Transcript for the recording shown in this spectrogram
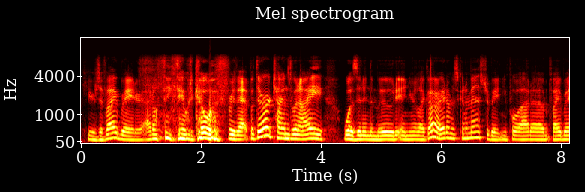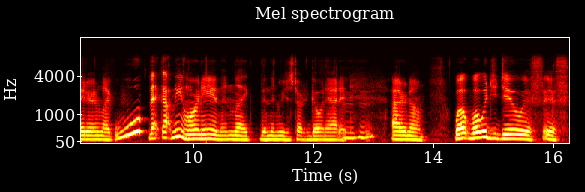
Here's a vibrator. I don't think they would go for that. But there are times when i wasn't in the mood and you're like all right i'm just going to masturbate. And you pull out a vibrator and like whoop that got me horny. And then like then then we just started going at it. Hmm I don't know. What what would you do if if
